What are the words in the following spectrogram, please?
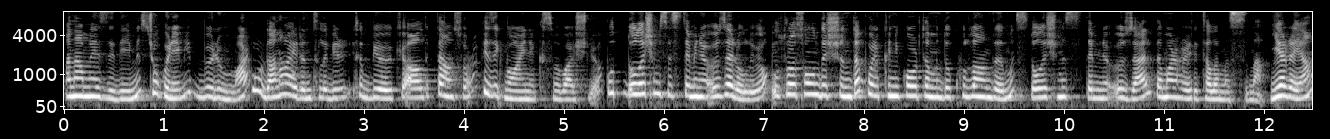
anamnez dediğimiz çok önemli bir bölüm var. Buradan ayrıntılı bir tıbbi öykü aldıktan sonra fizik muayene kısmı başlıyor. Bu dolaşım sistemine özel oluyor. Ultrason dışında poliklinik ortamında kullandığımız dolaşım sistemine özel damar haritalamasına yarayan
